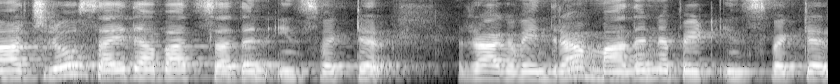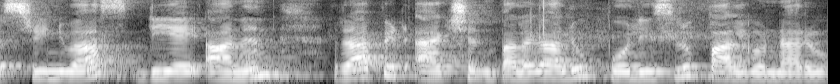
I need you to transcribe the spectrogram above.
మార్చ్లో Saidabad southern inspector Raghavendra Madannapet inspector Srinivas DI Anand rapid action బలగాలు పోలీసులు పాల్గొన్నారు.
